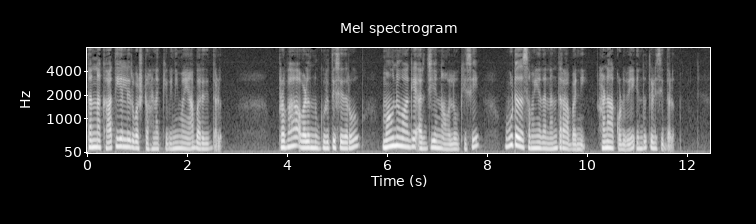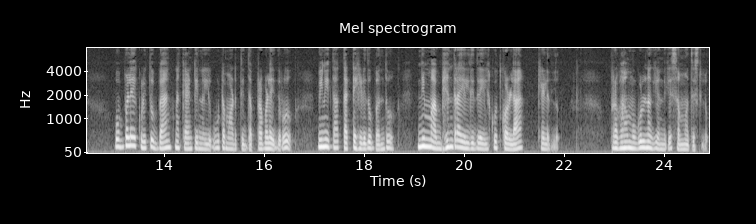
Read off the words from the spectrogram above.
ತನ್ನ ಖಾತೆಯಲ್ಲಿರುವಷ್ಟು ಹಣಕ್ಕೆ ವಿನಿಮಯ ಬರೆದಿದ್ದಳು. ಪ್ರಭಾ ಅವಳನ್ನು ಗುರುತಿಸಿದರೂ ಮೌನವಾಗಿ ಅರ್ಜಿಯನ್ನು ಅವಲೋಕಿಸಿ, ಊಟದ ಸಮಯದ ನಂತರ ಬನ್ನಿ, ಹಣ ಕೊಡುವೆ ಎಂದು ತಿಳಿಸಿದ್ದಳು. ಒಬ್ಬಳೇ ಕುಳಿತು ಬ್ಯಾಂಕ್ನ ಕ್ಯಾಂಟೀನಲ್ಲಿ ಊಟ ಮಾಡುತ್ತಿದ್ದ ಪ್ರಬಳ ಎದುರು ವಿನೀತಾ ತಟ್ಟೆ ಹಿಡಿದು ಬಂದು, ನಿಮ್ಮ ಅಭ್ಯಂತರ ಇಲ್ದಿದ್ರೆ ಇಲ್ಲಿ ಕೂತ್ಕೊಳ್ಳ ಕೇಳಿದ್ಲು. ಪ್ರಭಾ ಮುಗುಳ್ನಗೆಯೊಂದಿಗೆ ಸಮ್ಮತಿಸ್ಲು.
